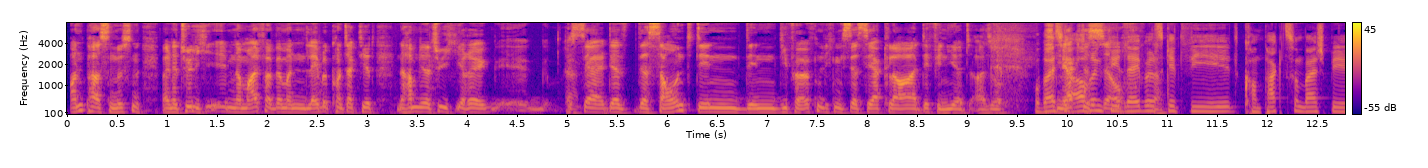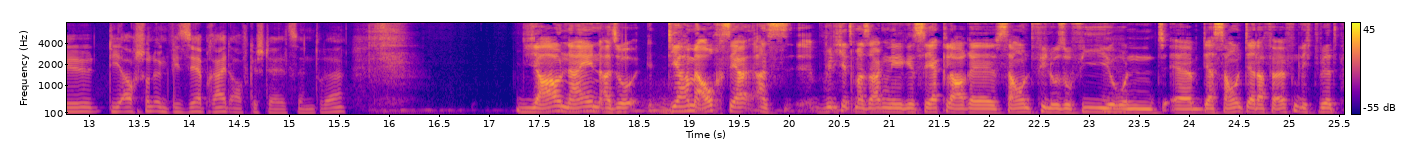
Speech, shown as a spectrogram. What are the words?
anpassen müssen, weil natürlich im Normalfall, wenn man ein Label kontaktiert, dann haben die natürlich ihre, äh, ist der, der, der Sound, den, den die veröffentlichen, ist ja sehr klar definiert. Also Wobei es ja auch irgendwie auch, Labels ja. gibt wie Kompakt zum Beispiel, die auch schon irgendwie sehr breit aufgestellt sind, oder? Ja und nein, also die haben ja auch sehr, als, will ich jetzt mal sagen, eine sehr klare Soundphilosophie mhm. und äh, der Sound, der da veröffentlicht wird,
